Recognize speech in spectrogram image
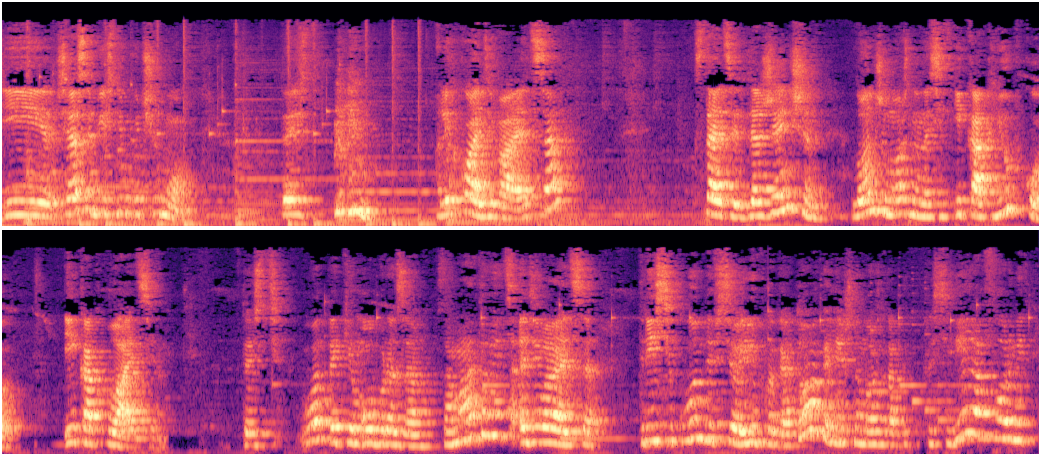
И сейчас объясню почему. То есть легко одевается. Кстати, для женщин лонжи можно носить и как юбку, и как платье. То есть вот таким образом заматывается, одевается 3 секунды, все, юбка готова. Конечно, можно как-то красивее оформить.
